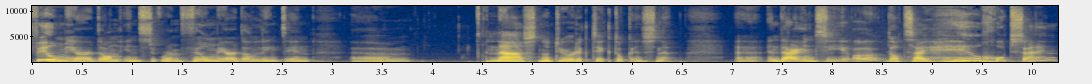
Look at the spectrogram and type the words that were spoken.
Veel meer dan Instagram, veel meer dan LinkedIn. Um, naast natuurlijk TikTok en Snap. Uh, en daarin zie je ook dat zij heel goed zijn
